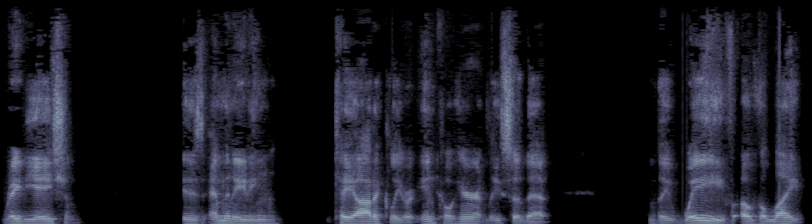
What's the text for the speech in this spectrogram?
radiation is emanating chaotically or incoherently so that the wave of the light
